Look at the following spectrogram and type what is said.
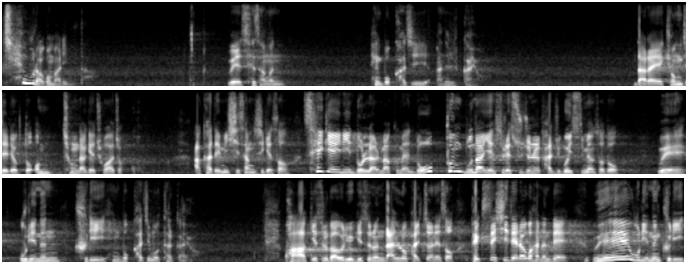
채우라고 말입니다. 왜 세상은 행복하지 않을까요? 나라의 경제력도 엄청나게 좋아졌고 아카데미 시상식에서 세계인이 놀랄 만큼의 높은 문화예술의 수준을 가지고 있으면서도 왜 우리는 그리 행복하지 못할까요? 과학기술과 의료기술은 날로 발전해서 100세 시대라고 하는데 왜 우리는 그리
